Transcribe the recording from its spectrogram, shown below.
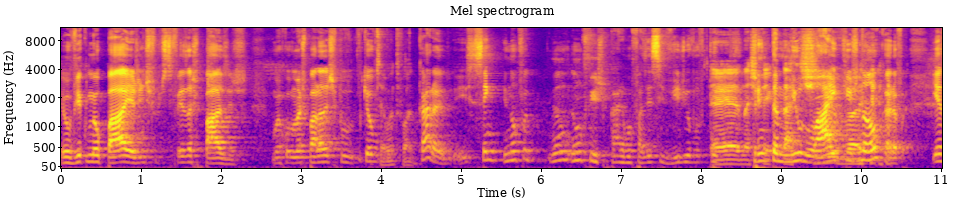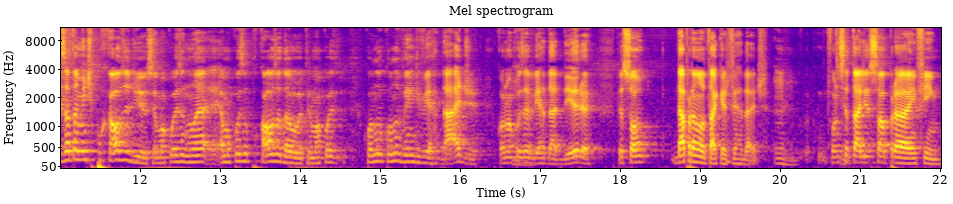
eu vi com meu pai, a gente fez as pazes. Uma- Umas paradas, tipo, que eu. Isso é muito foda. Cara, e, sem, e não foi. Eu não, eu não fiz, cara, eu vou fazer esse vídeo, eu vou ter É, na 30 mil likes. Não, cara. E é exatamente por causa disso. É uma coisa, não é, é uma coisa por causa da outra. É uma coisa. Quando, quando vem de verdade, quando é uma coisa Uhum. verdadeira, pessoal, dá pra notar que é de verdade. Uhum. Quando você tá ali só pra, enfim.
